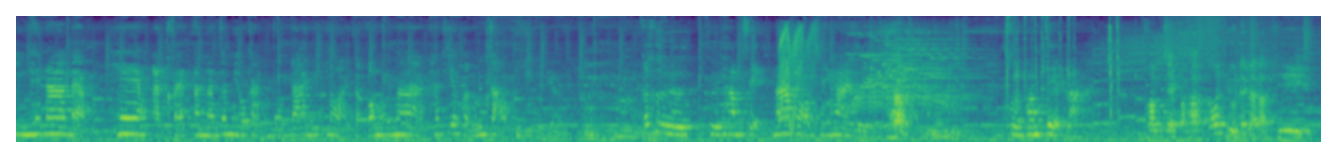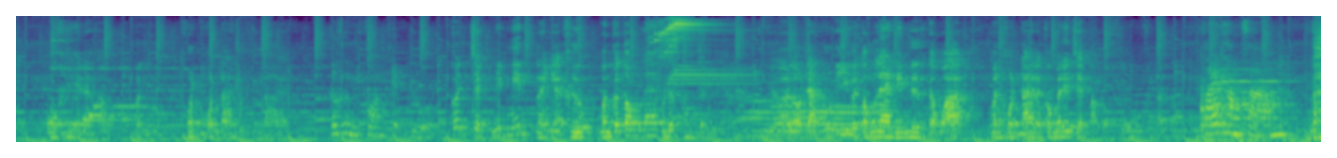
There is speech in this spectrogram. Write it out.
ยิงให้หน้าแบบแห้งอัดแฟตอันนั้นจะมีโอกาสบวมได้นิดหน่อย แต่ก็ไม่มาก ถ้าเทียบกับรุ่นเก่าคือดีกว่าเยอะอืมอืมก็คือคือทำเสร็จหน้าพร้อมใช้งานเลยครับอืมส่วนความเจ็บล่ะ ความเจ็บอะครับก็อยู่ในระดับที่โอเคนะครับ มันทนทนได้ทนได้อะ ก็คือมีความเจ็บอยู่ ก็เจ็บนิดๆอะไรเงี้ยคือ มันก็ต้องแลกมาด้วยความเจ็บอยู่แล้วอ๋อเออเราอยากดูดีก็ต้องแลกนิดนึง แต่ว่ามันทนได้แล้วก็ไม่ได้เจ็บแบบโอ้โหขนาดนั้นได้ทำซ้ได้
